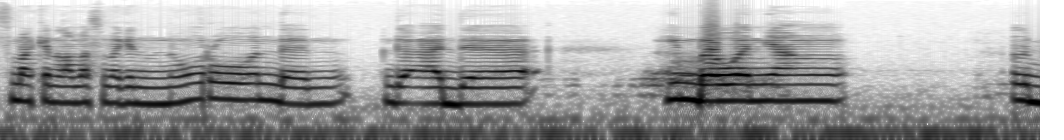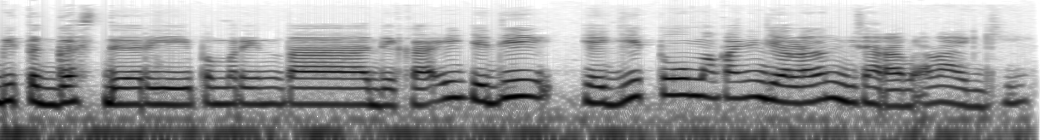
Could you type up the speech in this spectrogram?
semakin lama semakin menurun dan nggak ada himbauan yang lebih tegas dari pemerintah DKI jadi ya gitu makanya jalanan bisa rame lagi.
